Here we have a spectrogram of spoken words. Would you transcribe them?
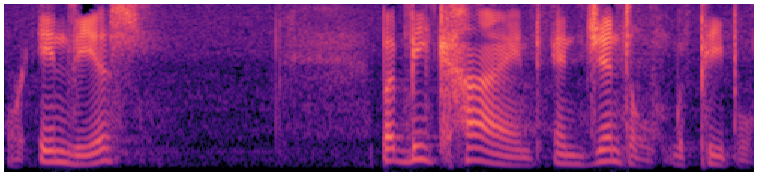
or envious, but be kind and gentle with people.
